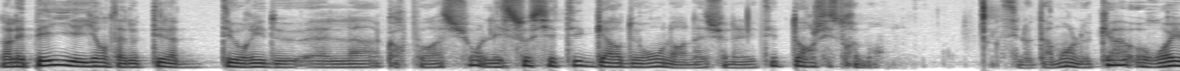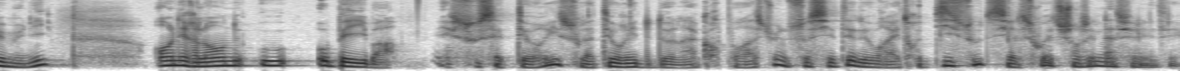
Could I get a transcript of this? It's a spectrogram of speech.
Dans les pays ayant adopté la théorie de l'incorporation, les sociétés garderont leur nationalité d'enregistrement. C'est notamment le cas au Royaume-Uni, en Irlande ou aux Pays-Bas. Et sous cette théorie, sous la théorie de l'incorporation, une société devra être dissoute si elle souhaite changer de nationalité.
